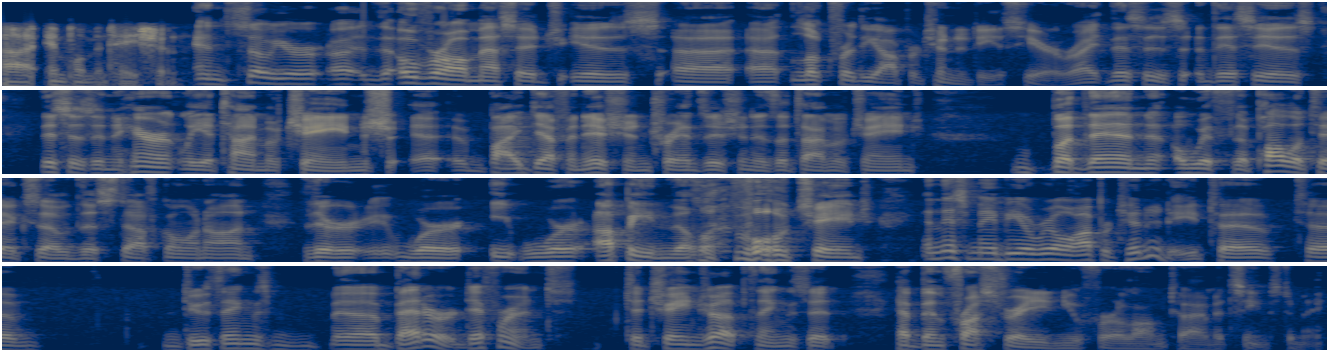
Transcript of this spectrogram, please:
uh, implementation. And so your uh, the overall message is uh, uh, look for the opportunities here, right? This is this is this is inherently a time of change. Uh, by definition, transition is a time of change. But then with the politics of the stuff going on, there we're we're upping the level of change, and this may be a real opportunity to to do things uh, better, different, to change up things that have been frustrating you for a long time. It seems to me.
